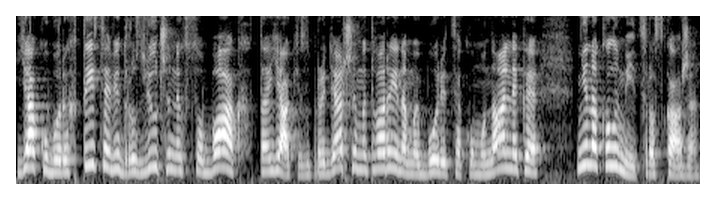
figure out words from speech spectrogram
Як уберегтися від розлючених собак та як із бродячими тваринами борються комунальники, Ніна Коломієць розкаже.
